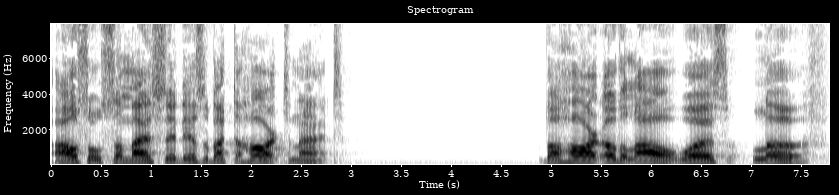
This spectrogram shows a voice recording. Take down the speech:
Also, somebody said this about the heart tonight. The heart of the law was love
